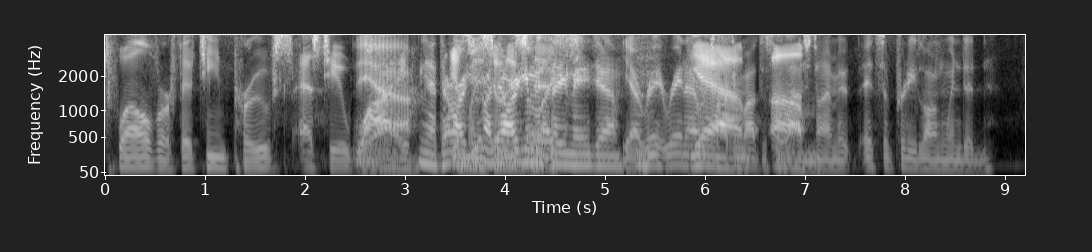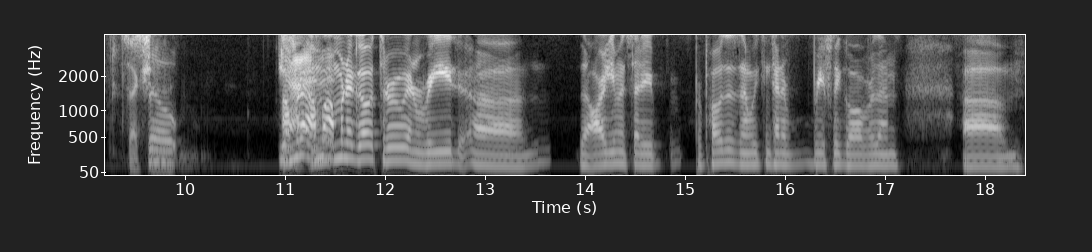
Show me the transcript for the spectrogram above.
12 or 15 proofs as to why Yeah. Yeah. There are, It's the arguments that he made. Yeah. yeah, Ray, Ray and I Yeah, were talking about this the last um, time. It, it's a pretty long-winded section. so I'm, gonna, I'm, I'm gonna go through and read uh, the arguments that he proposes, and then we can kind of briefly go over them, Um,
